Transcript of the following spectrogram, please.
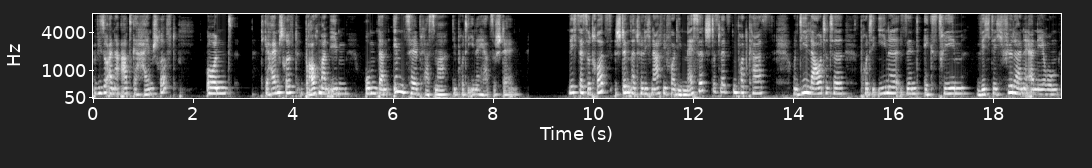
wie so eine Art Geheimschrift. Und die Geheimschrift braucht man eben, um dann im Zellplasma die Proteine herzustellen. Nichtsdestotrotz stimmt natürlich nach wie vor die Message des letzten Podcasts und die lautete, Proteine sind extrem wichtig für deine Ernährung,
